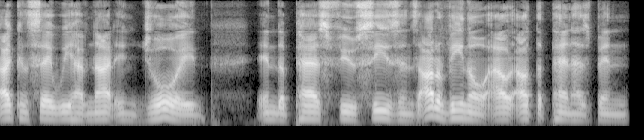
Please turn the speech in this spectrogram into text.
I can say we have not enjoyed in the past few seasons. Ottavino out out the pen has been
